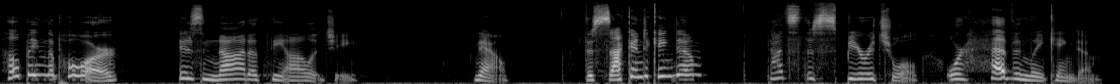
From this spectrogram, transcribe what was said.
Helping the poor is not a theology. Now, the second kingdom, that's the spiritual or heavenly kingdom.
